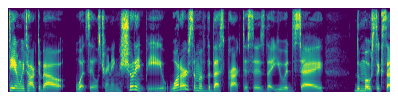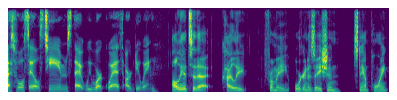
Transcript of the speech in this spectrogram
Dan, we talked about what sales training shouldn't be, what are some of the best practices that you would say the most successful sales teams that we work with are doing? I'll answer that, Kylie, from a organization standpoint,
